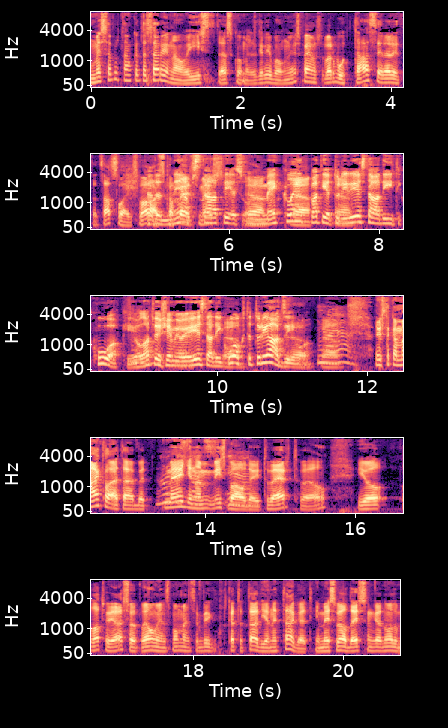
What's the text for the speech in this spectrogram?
Un mēs sapratām, ka tas arī nav īsti tas, ko mēs gribam. Un, iespējams, varbūt tas ir arī tāds atslēgas vārds. Tad neapstāties un jā, meklēt, jā, pat ja tur jā. ir iestādīti koki, jo latviešiem jau, ja iestādīja koki, tad tur jādzīvo. Jā, jā. Nu, jā. Jūs tā kā meklētāji, bet Nu, mēģinam izbaudīt, vērt vēl, jo Latvijā esot vēl viens moments, bija, ka tad, ja ne tagad, ja mēs vēl desmit gadu nodu,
